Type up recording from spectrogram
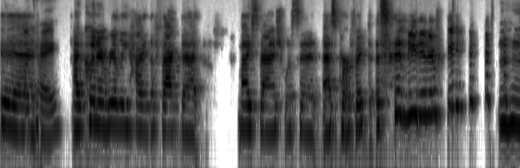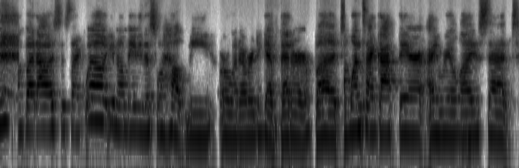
and Okay. I couldn't really hide the fact that my Spanish wasn't as perfect as it needed to be. hmm but I was just like, well, you know, maybe this will help me or whatever to get better. But once I got there, I realized that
